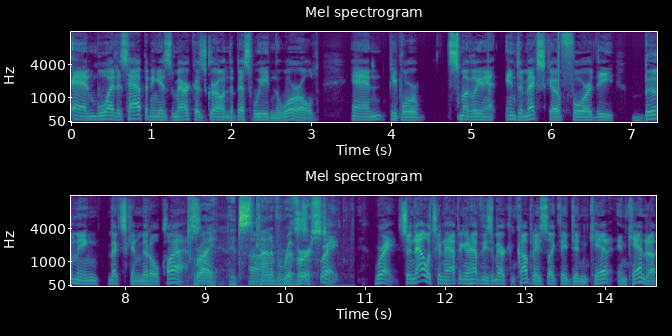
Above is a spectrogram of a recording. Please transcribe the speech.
And what is happening is America is growing the best weed in the world, and people are smuggling it into Mexico for the booming Mexican middle class. Right. It's kind of reversed. Right. Right. So now what's going to happen? You're going to have these American companies like they did in, Can- in Canada.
